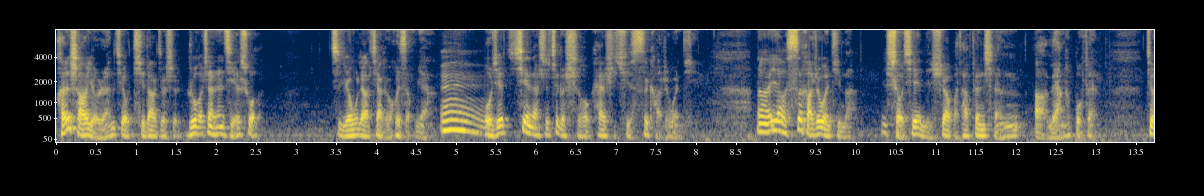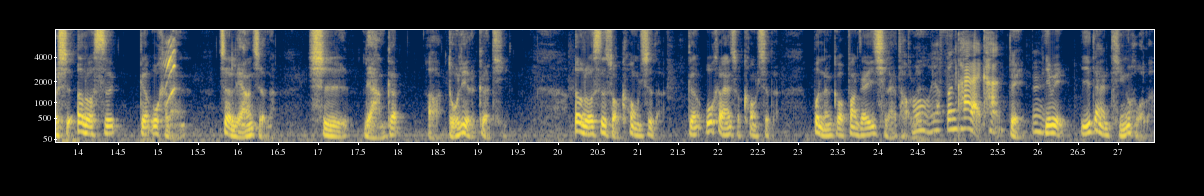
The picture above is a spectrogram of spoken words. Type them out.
很少有人就提到，就是如果战争结束了，这原物料价格会怎么样？嗯，我觉得现在是这个时候开始去思考这个问题。那要思考这个问题呢，首先你需要把它分成啊两个部分，就是俄罗斯跟乌克兰这两者呢是两个啊独立的个体，俄罗斯所控制的跟乌克兰所控制的不能够放在一起来讨论。哦，要分开来看。对，因为一旦停火了，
